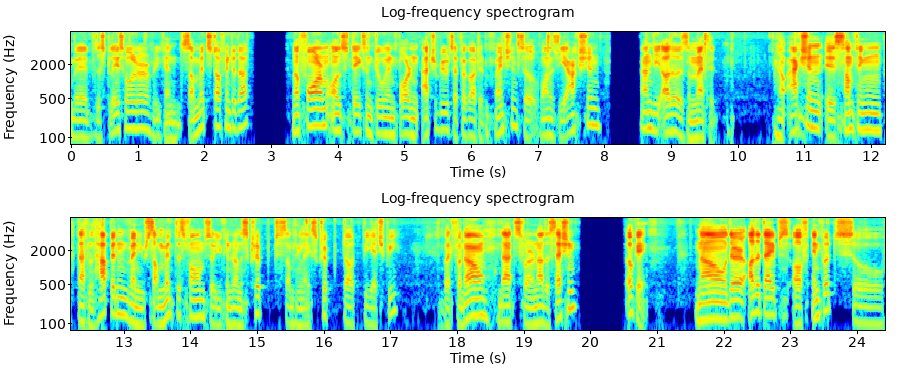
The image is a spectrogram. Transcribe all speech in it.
with this placeholder. We can submit stuff into that. Now form also takes in two important attributes I forgot to mention. So one is the action and the other is the method. Now action is something that will happen when you submit this form. So you can run a script something like script.php but for now that's for another session okay. Now there are other types of inputs so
